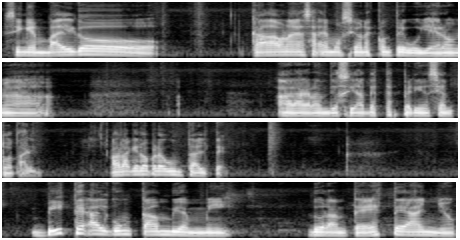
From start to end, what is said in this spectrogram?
Sin embargo, cada una de esas emociones contribuyeron a, a la grandiosidad de esta experiencia en total. Ahora quiero preguntarte, ¿viste algún cambio en mí durante este año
